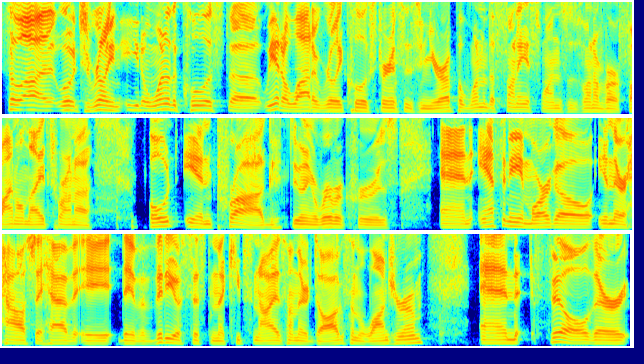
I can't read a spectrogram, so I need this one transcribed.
so, uh, which really, you know, one of the coolest, uh, we had a lot of really cool experiences in Europe, but one of the funniest ones was one of our final nights. We're on a boat in Prague doing a river cruise. And Anthony and Margot in their house, they have a they have a video system that keeps an eyes on their dogs in the laundry room. And Phil, their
